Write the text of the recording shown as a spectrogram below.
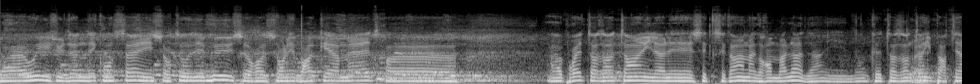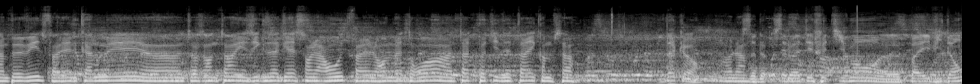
Bah oui, je lui donne des conseils, surtout au début, sur, sur les braquets à mettre. Après, de temps en temps, il allait. C'est quand même un grand malade. hein, donc, de temps en temps, Ouais. il partait un peu vite, fallait le calmer. euh, de temps en temps, il zigzaguait sur la route, fallait le remettre droit. Un tas de petits détails comme ça. D'accord. Voilà. Ça, doit, ça doit être effectivement euh, pas évident.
